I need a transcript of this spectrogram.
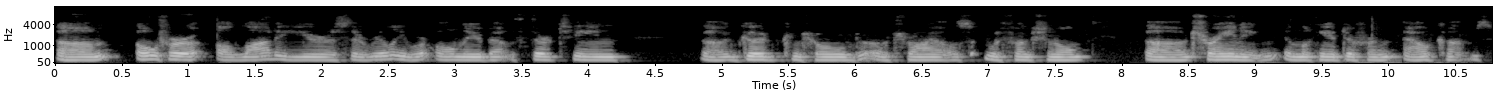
um, over a lot of years, there really were only about 13 uh, good controlled uh, trials with functional uh, training and looking at different outcomes.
